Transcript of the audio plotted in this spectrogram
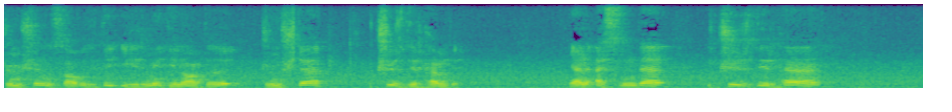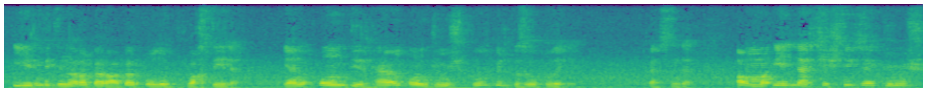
gümüşün nisabı dedi 20 dinardır, gümüşdə 200 dirhəmdir. Yəni əslində 200 dirhəm 20 dinara bərabər olub vaxtı ilə. Yəni 10 dirhəm, 10 gümüş pul bir qızıl pul edir əslində. Amma illər keçdikcə gümüş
